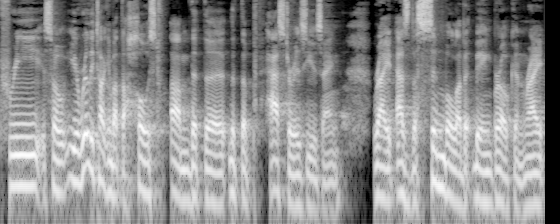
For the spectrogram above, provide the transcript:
pre. So you're really talking about the host um, that the that the pastor is using, right, as the symbol of it being broken, right.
